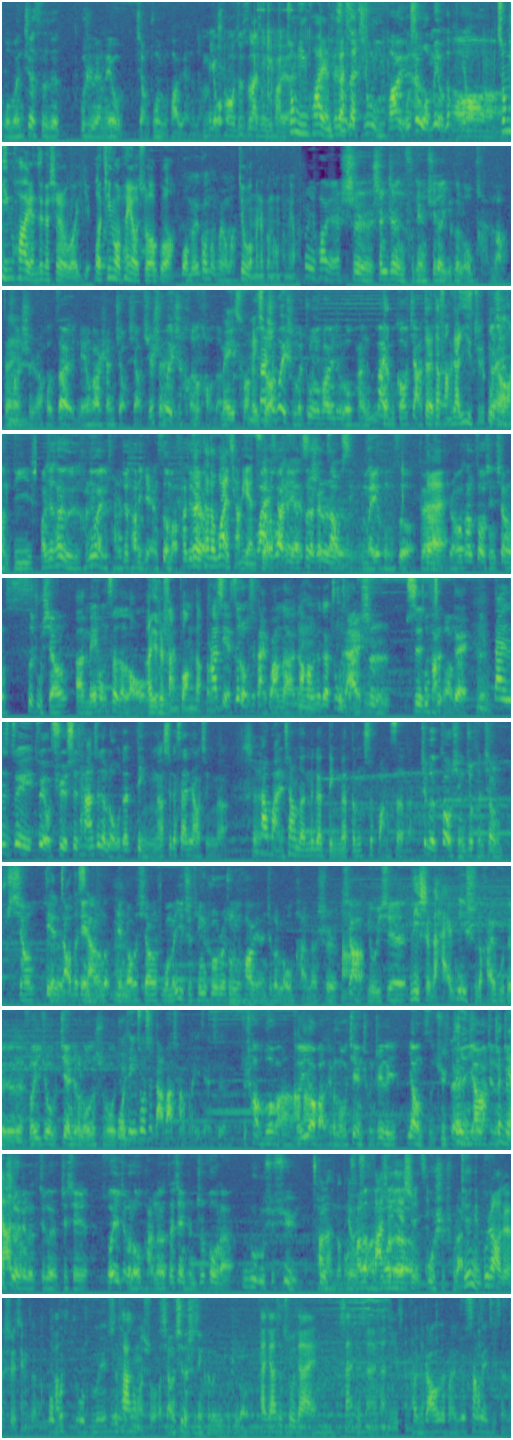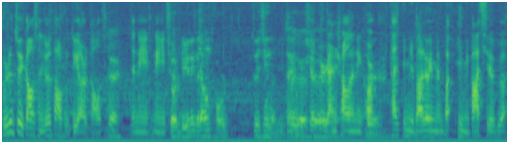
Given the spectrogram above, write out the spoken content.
我们这次的故事里面没有讲中银花园的吗？我们有个朋友就住在中银花园。中银花园这个住在中银花园啊？不是我们有个朋友，哦，中银花园这个事儿，我有我听我朋友说过，我们的共同朋友吗？就我们的共同朋友，中银花园是深圳福田区的一个楼盘吧，对。算是，然后在莲花山脚下，其实是位置很好的。没错，没错，但是为什么中银花园这个楼盘卖不高价？对它房价一直不一直高很，低，而且它有另外一个传说，就是它的颜色嘛，它就是对它的外墙颜色外外墙颜色跟是造型。玫红色，对对。然后它的造型像四炷香，啊，玫红色的楼，而且是反光的。它写字楼是反光的，然后那个住住宅是是不反光的。对，嗯。但是最最有趣的是，它这个楼的顶呢是个三角形的，是。它晚上的那个顶的灯是黄色的，这个造型就很像香点着的点香着的点着的香。我们一直听说说中银花园这个楼盘呢是下有一些历史的骸骨。历史的骸骨，对对对，所以就建这个楼的时候就，我听说是打靶场嘛，以前是，就差不多吧啊，所以要把这个楼建成这个样子去镇压这个震镇压住慑这个这个这些。所以这个楼盘呢，在建成之后呢，陆陆续续传了很多东西传了发生很多的一些事情故事出来其。实你不知道这个事情对吧？我不他我没是他跟我说的，详细的事情可能你不知道。他家是住在三十层还是三十一层？很，高的，反正就是上面几层，不是最高层，就是倒数第二高层对的那那一层。就离那个江头最近的那对，个，对就是燃烧的那块儿，他一米八六、一米八一米八七的个，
